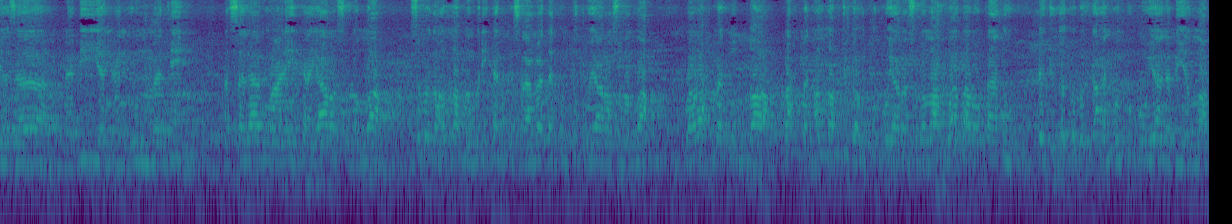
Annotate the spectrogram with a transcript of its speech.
جزى نبيا عن أمتي السلام عليك يا رسول الله Semoga Allah memberikan keselamatan untukmu ya Rasulullah wa rahmatullah rahmat Allah juga untukmu ya Rasulullah wa barakatuh dan juga keberkahan untukmu ya Nabi Allah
